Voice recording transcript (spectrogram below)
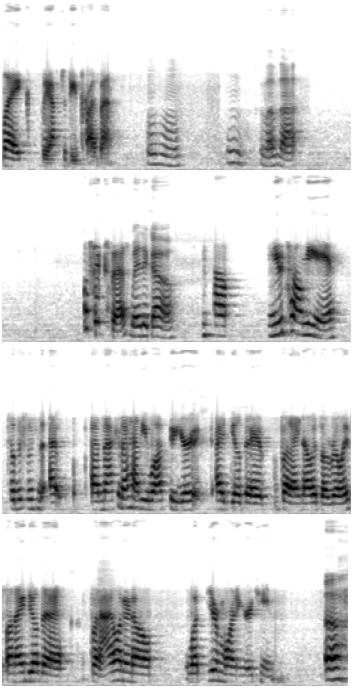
Like we have to be present. Mhm. Mm, I love that. We'll fix this. Way to go. Now, you tell me. So this is. I, I'm not going to have you walk through your ideal day, but I know it's a really fun ideal day. But I want to know what's your morning routine. Ugh,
